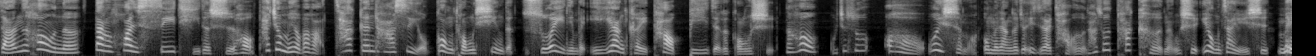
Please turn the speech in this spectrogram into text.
然后呢，当换 C 题的时候，他就没有办法，他跟他是有共通性的，所以你们一样可以套 B 这个公式。然后我就说，哦，为什么？我们两个就一直在讨论。他说，他可能是用在于是每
